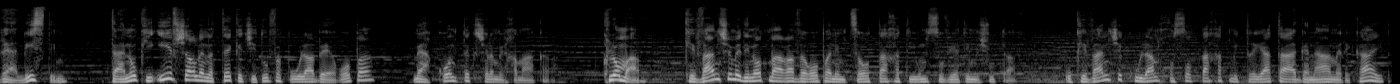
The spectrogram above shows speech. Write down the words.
ריאליסטים, טענו כי אי אפשר לנתק את שיתוף הפעולה באירופה מהקונטקסט של המלחמה הקרה. כלומר, כיוון שמדינות מערב אירופה נמצאות תחת איום סובייטי משותף, וכיוון שכולן חוסות תחת מטריית ההגנה האמריקאית,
